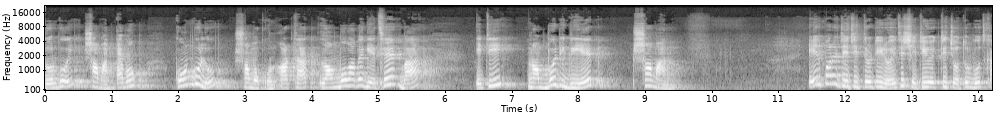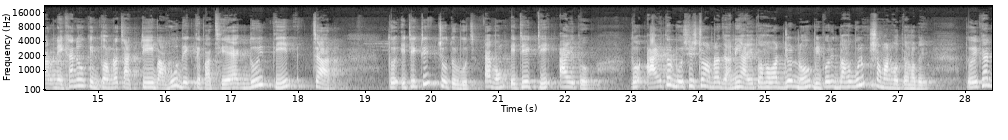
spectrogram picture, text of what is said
দৈর্ঘ্যই সমান এবং কোণগুলো সমকোণ, অর্থাৎ লম্বভাবে গেছে বা এটি নব্বই ডিগ্রি এর সমান। এরপরে যে চিত্রটি রয়েছে সেটিও একটি চতুর্ভুজ, কারণ এখানেও কিন্তু আমরা চারটি বাহু দেখতে পাচ্ছি। এক, দুই, তিন, চার। তো এটি একটি চতুর্ভুজ এবং এটি একটি আয়ত। তো আয়তর বৈশিষ্ট্য আমরা জানি, আয়ত হওয়ার জন্য বিপরীত বাহুগুলো সমান হতে হবে। তো এখানে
